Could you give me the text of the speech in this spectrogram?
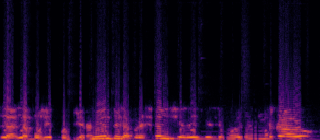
la, la posicionamiento y la presencia de, de ese modelo en el mercado.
